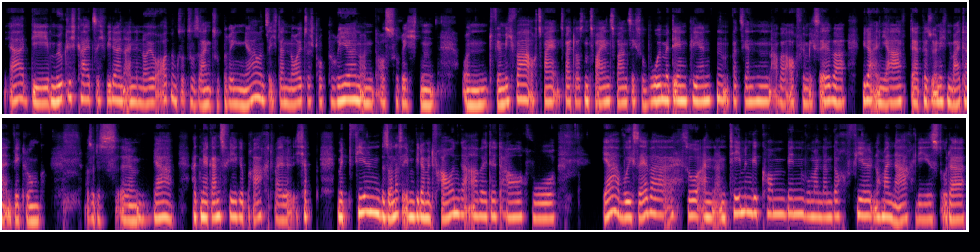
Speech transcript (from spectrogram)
ja die Möglichkeit, sich wieder in eine neue Ordnung sozusagen zu bringen, ja, und sich dann neu zu strukturieren und auszurichten. Und für mich war auch zwei, 2022 sowohl mit den Klienten und Patienten, aber auch für mich selber wieder ein Jahr der persönlichen Weiterentwicklung. Also das ähm, ja hat mir ganz viel gebracht, weil ich habe mit vielen, besonders eben wieder mit Frauen gearbeitet, auch wo ja, wo ich selber so an, an Themen gekommen bin, wo man dann doch viel nochmal nachliest oder,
